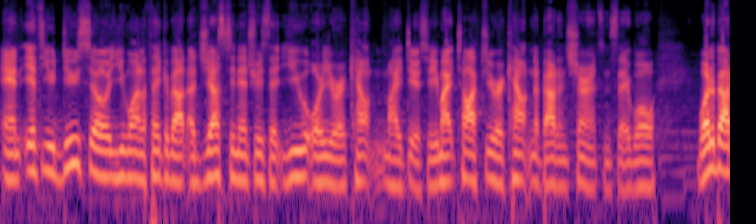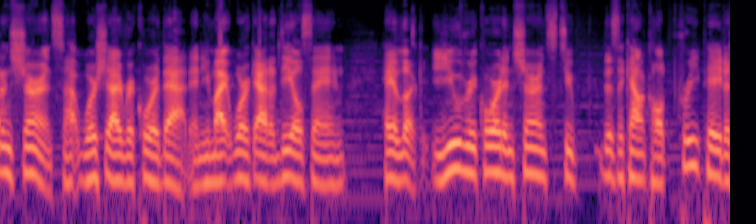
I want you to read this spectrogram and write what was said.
and if you do so, you want to think about adjusting entries that you or your accountant might do. So you might talk to your accountant about insurance and say, well, what about insurance? Where should I record that? And you might work out a deal saying, hey, look, you record insurance to this account called prepaid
